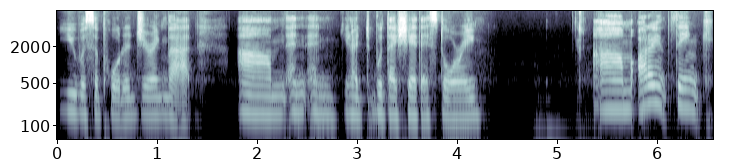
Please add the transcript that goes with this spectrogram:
you were supported during that?" Um, and and you know, would they share their story? Um, I don't think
